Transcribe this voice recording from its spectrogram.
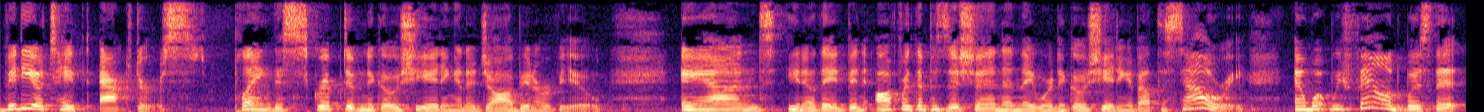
videotaped actors playing this script of negotiating in a job interview. And you know they'd been offered the position and they were negotiating about the salary. And what we found was that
